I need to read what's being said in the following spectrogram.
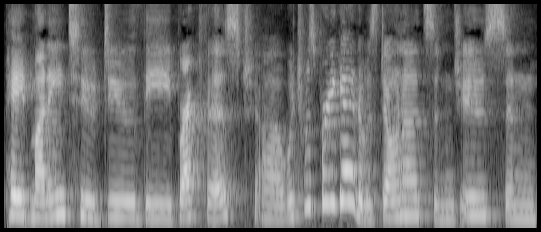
paid money to do the breakfast, uh, which was pretty good. It was donuts and juice and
